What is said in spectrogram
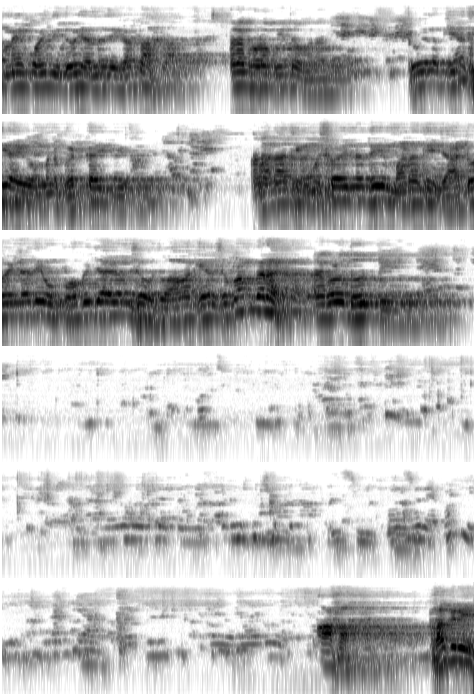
પી મેં કોઈ દી દોયા નથી કાકા. અરે થોડો પીતો ખરા. તું એટલે ક્યાંથી આવ્યો? મને ભટકાઈ ગયો. મારાથી ઊંચોય નથી મારાથી જાડોય નથી હું પોગી જાય એમ છું. તો આવા ખેલ શું કામ કરે? અરે થોડું દૂધ પી. આહા. ભગરી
